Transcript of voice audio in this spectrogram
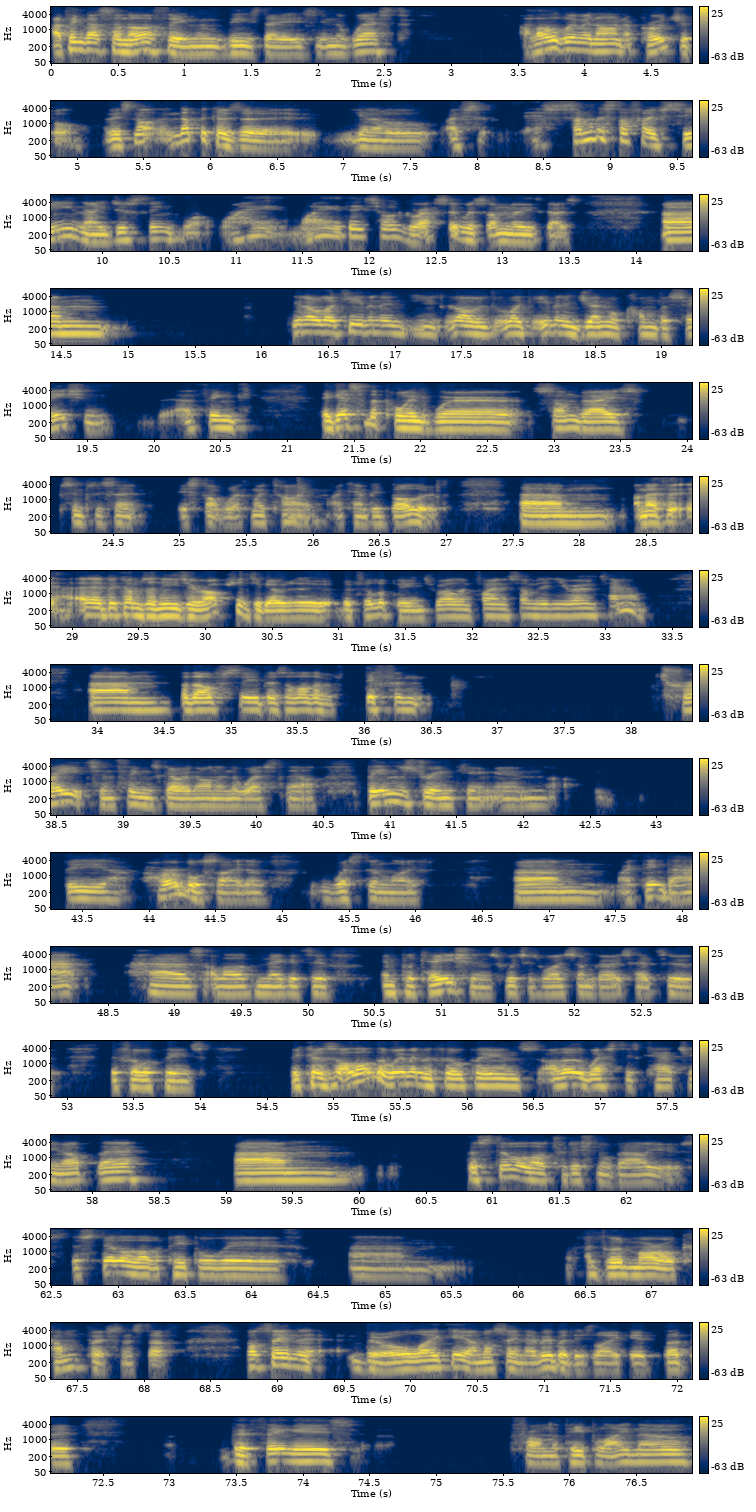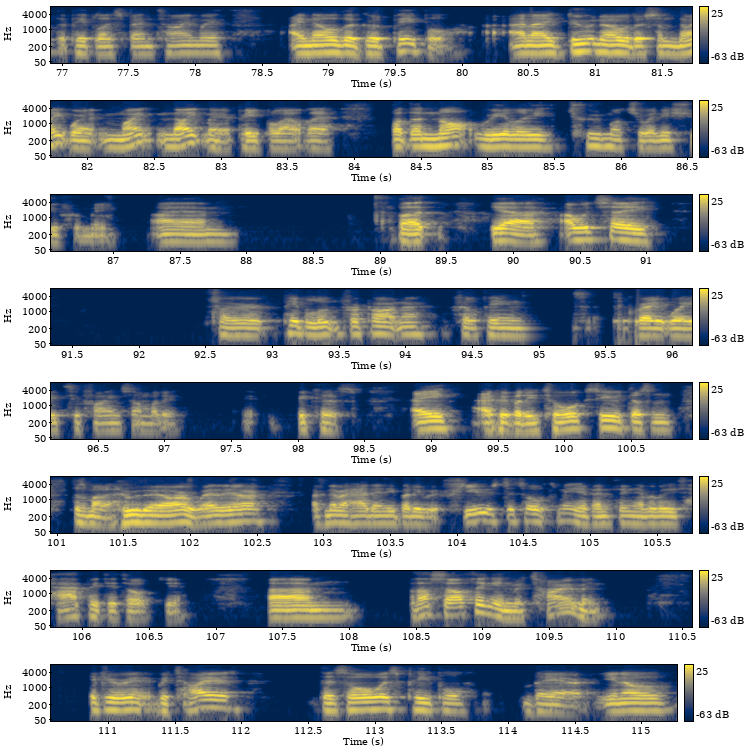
I think that's another thing these days in the West. A lot of women aren't approachable, and it's not not because uh, you know I've some of the stuff I've seen. I just think, well, why why are they so aggressive with some of these guys? Um, you know, like even in you know, like even in general conversation, I think it gets to the point where some guys simply say, it's not worth my time. I can't be bothered. Um, and, I and it becomes an easier option to go to the Philippines rather than finding somebody in your own town. Um, but obviously, there's a lot of different traits and things going on in the West now. Binge drinking and the horrible side of Western life. Um, I think that has a lot of negative implications, which is why some guys head to the Philippines because a lot of the women in the Philippines, although the West is catching up there, um, there's still a lot of traditional values. There's still a lot of people with um, a good moral compass and stuff. I'm not saying that they're all like it. I'm not saying everybody's like it, but the the thing is, from the people I know, the people I spend time with, I know they're good people, and I do know there's some nightmare nightmare people out there but they're not really too much of an issue for me. Um, but yeah, I would say for people looking for a partner, Philippines is a great way to find somebody because a everybody talks to you. It doesn't doesn't matter who they are, where they are. I've never had anybody refuse to talk to me. If anything, everybody's happy to talk to you. Um, but that's the other thing in retirement. If you're retired, there's always people there. You know,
